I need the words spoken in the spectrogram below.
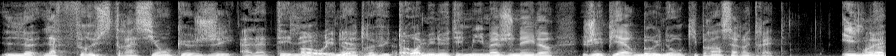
La frustration que j'ai à la télé ah d'une entrevue de ah trois minutes et demie imaginez là j'ai Pierre Bruno qui prend sa retraite. Il me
